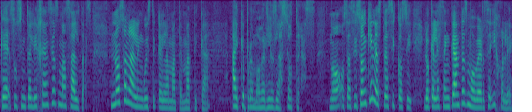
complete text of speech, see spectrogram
que sus inteligencias más altas no son la lingüística y la matemática, hay que promoverles las otras, ¿no? O sea, si son kinestésicos y lo que les encanta es moverse, híjole,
